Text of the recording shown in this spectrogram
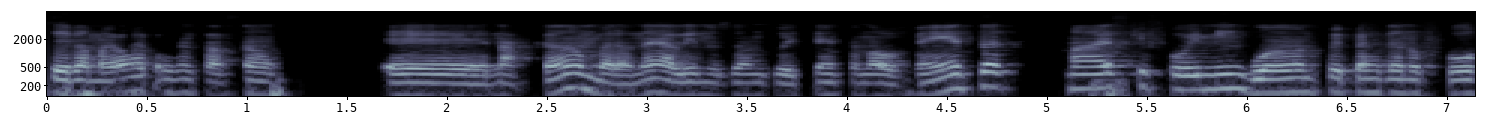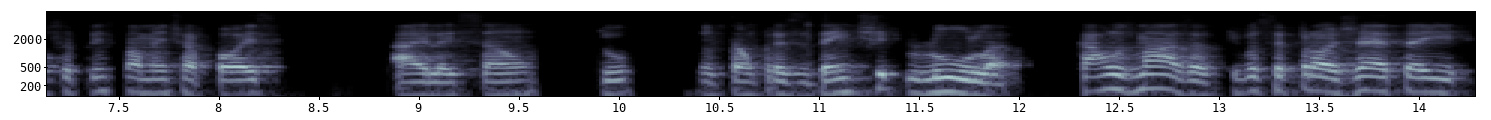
teve a maior representação é, na Câmara, né, ali nos anos 80, 90, mas que foi minguando, foi perdendo força, principalmente após a eleição do então presidente Lula. Carlos Maza, o que você projeta aí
